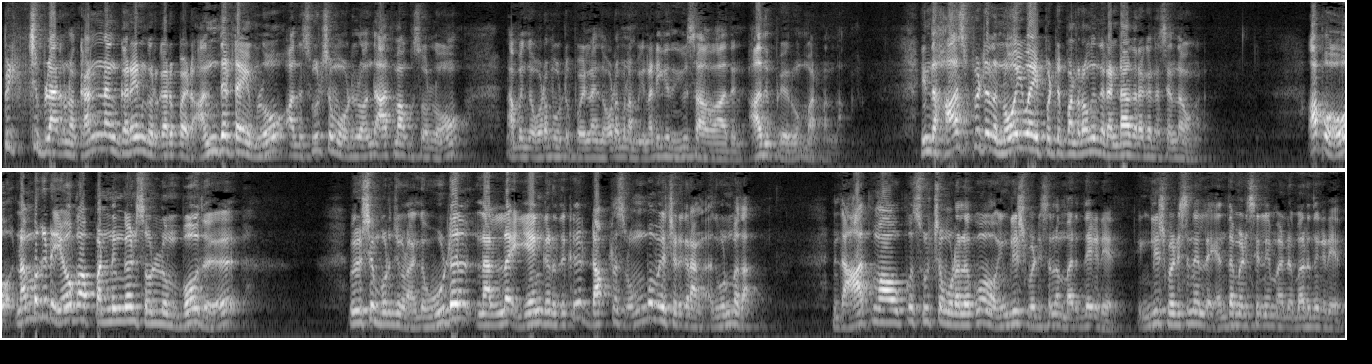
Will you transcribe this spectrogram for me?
பிச்சு பிளாக் கண்ணங்கரைன்னு ஒரு கருப்பாயிடும். அந்த டைம்லும் அந்த சூட்சம உடல் வந்து ஆத்மாவுக்கு சொல்லும் நம்ம இந்த உடம்பு விட்டு போயிடலாம் இந்த உடம்பு நமக்கு நடிக்கிறது யூஸ் ஆகாதுன்னு. அது பேரும் மரணம் தான் இந்த ஹாஸ்பிட்டலில் நோய்வாய்ப்பட்டு பண்ணுறவங்க இந்த ரெண்டாவது ரகத்தை சேர்ந்தவங்க. அப்போ நம்ம கிட்ட யோகா பண்ணுங்கன்னு சொல்லும் போது ஒரு விஷயம் புரிஞ்சுக்கணும். இந்த உடல் நல்ல இயங்குறதுக்கு டாக்டர்ஸ் ரொம்ப முயற்சி எடுக்கிறாங்க. அது உண்மைதான். இந்த ஆத்மாவுக்கும் சூட்சம் உடலுக்கும் இங்கிலீஷ் மெடிசனில் மருந்தே கிடையாது. இங்கிலீஷ் மெடிசன் இல்லை. எந்த மெடிசன்லையும் மருந்து கிடையாது.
